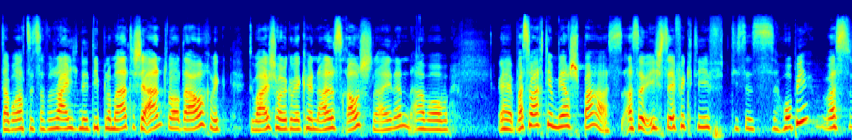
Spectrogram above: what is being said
da braucht es jetzt wahrscheinlich eine diplomatische Antwort auch. Du weißt, Holger, wir können alles rausschneiden, aber äh, was macht dir mehr Spaß? Also ist es effektiv dieses Hobby, was du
